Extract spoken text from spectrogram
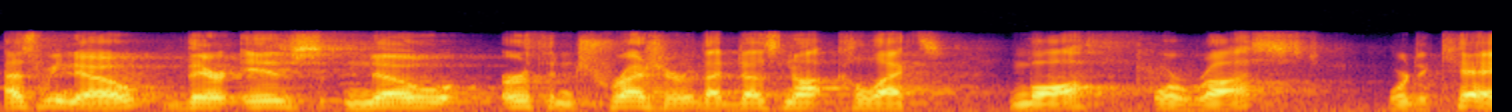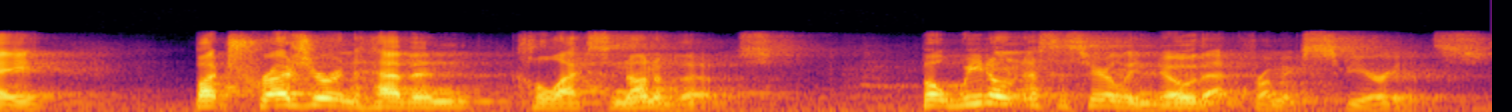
as we know, there is no earthen treasure that does not collect moth or rust or decay, but treasure in heaven collects none of those. But we don't necessarily know that from experience.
